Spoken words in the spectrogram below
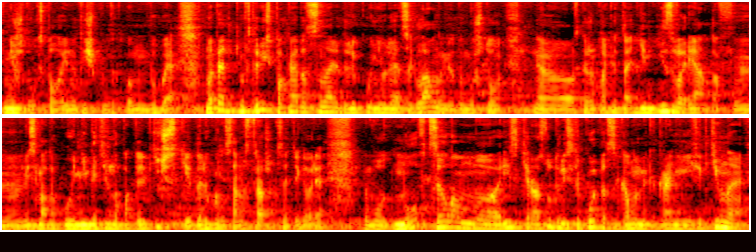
ниже 2,5 тысяч пунктов по МВБ. Но опять-таки повторюсь, пока этот сценарий далеко не является главным, я думаю, что, э, скажем так, это один из вариантов, э, весьма такой негативно-апокалиптический, далеко не самый страшный, кстати говоря. Вот. Но в целом э, риски растут, риски копятся, экономика крайне неэффективная,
